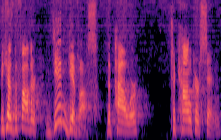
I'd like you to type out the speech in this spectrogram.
Because the Father did give us the power to conquer sin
